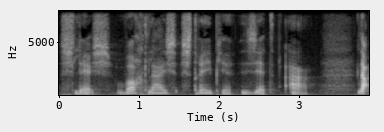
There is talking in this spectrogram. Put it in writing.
slash wachtlijst-za. Nou,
